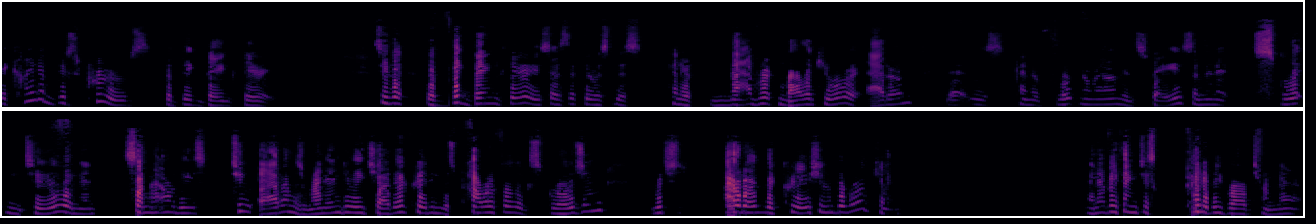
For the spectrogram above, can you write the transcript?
it kind of disproves the Big Bang Theory. See, the, the Big Bang Theory says that there was this kind of maverick molecule or atom that was kind of floating around in space, and then it split in two, and then somehow these two atoms run into each other, creating this powerful explosion, which out of the creation of the world came. And everything just kind of evolved from there.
